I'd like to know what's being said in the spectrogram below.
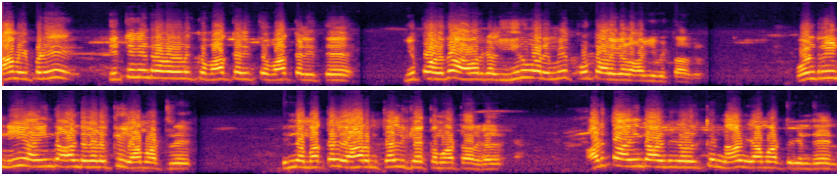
நாம் இப்படி திட்டுகின்றவர்களுக்கு வாக்களித்து வாக்களித்து இப்பொழுது அவர்கள் இருவருமே கூட்டாளிகள் ஆகிவிட்டார்கள். ஒன்று நீ ஐந்து ஆண்டுகளுக்கு ஏமாற்று. இந்த மக்கள் யாரும் கேள்வி கேட்க மாட்டார்கள். அடுத்த ஐந்து ஆண்டுகளுக்கு நான் ஏமாற்றுகின்றேன்.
